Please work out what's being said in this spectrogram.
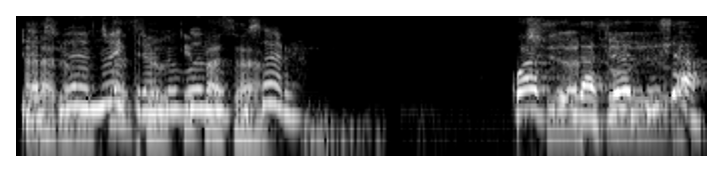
La Claro, ciudad es muchacho, nuestra, no ¿qué podemos pasa? pasar. ¿Cuál? Ciudad ¿La ciudad tuya.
